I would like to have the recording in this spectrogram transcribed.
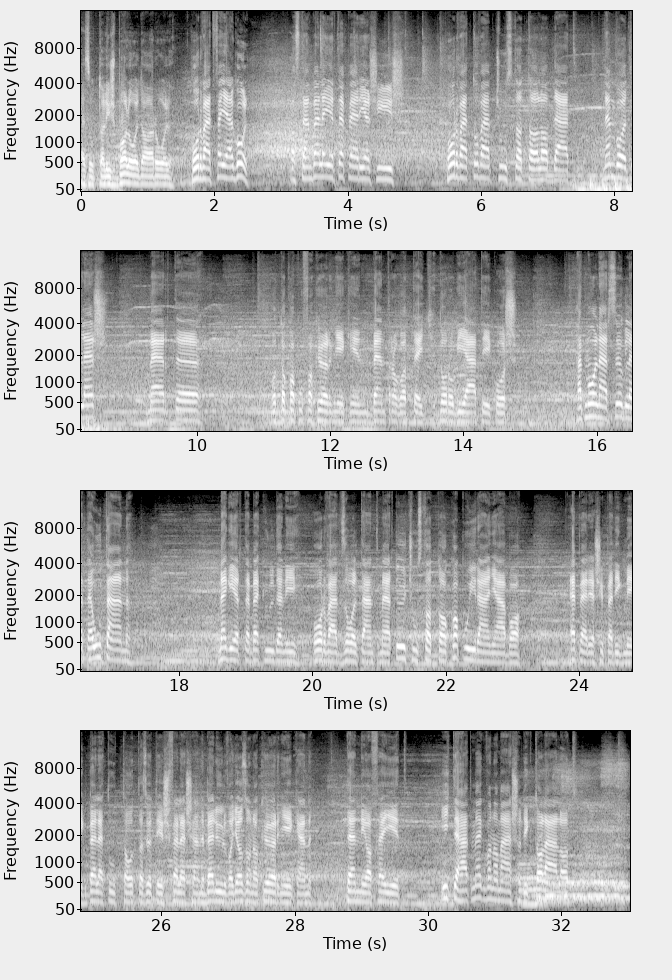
Ezúttal is baloldalról. Horváth fejel gól, aztán beleért Eperjesi is. Horváth tovább csúsztatta a labdát. Nem volt les, mert uh, ott a kapufa környékén bent ragadt egy dorogi játékos. Hát Molnár szöglete után megérte beküldeni Horváth Zoltánt, mert ő csúsztatta a kapu irányába, Eperjesi pedig még bele ott az öt és felesen belül, vagy azon a környéken tenni a fejét. Így tehát megvan a második találat,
